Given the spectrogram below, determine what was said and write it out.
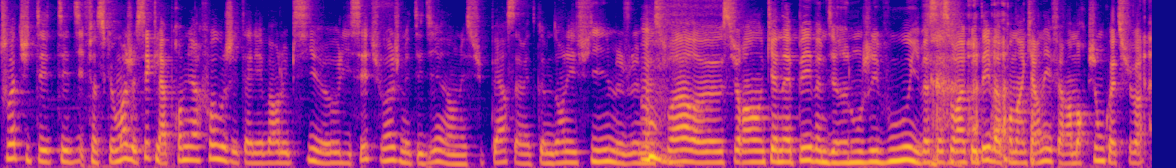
toi, tu t'étais dit. Parce que moi, je sais que la première fois où j'étais allée voir le psy euh, au lycée, tu vois, je m'étais dit, non, mais super, ça va être comme dans les films, je vais m'asseoir euh, sur un canapé, il va me dire allongez-vous, il va s'asseoir à côté, il va prendre un carnet et faire un morpion, quoi, tu vois.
